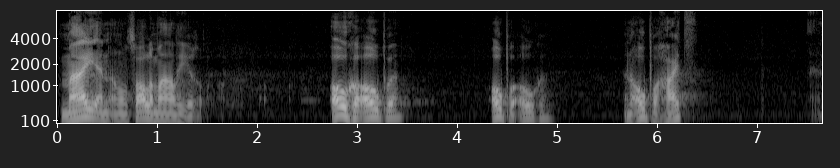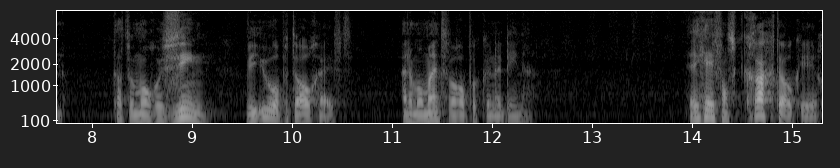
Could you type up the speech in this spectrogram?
mij en ons allemaal hier ogen open, open ogen, een open hart. Dat we mogen zien wie u op het oog heeft en de momenten waarop we kunnen dienen. Heer, geef ons kracht ook, Heer.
